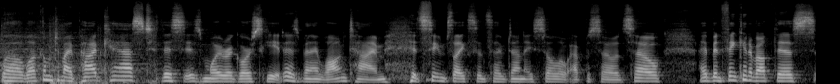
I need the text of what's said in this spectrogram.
Well, welcome to my podcast. This is Moira Gorski. It has been a long time, it seems like, since I've done a solo episode. So I've been thinking about this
